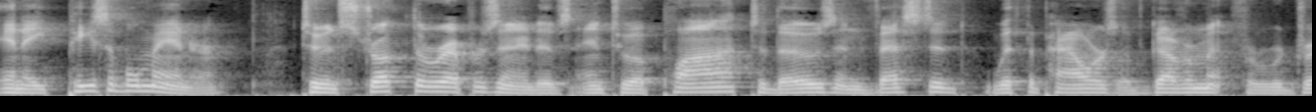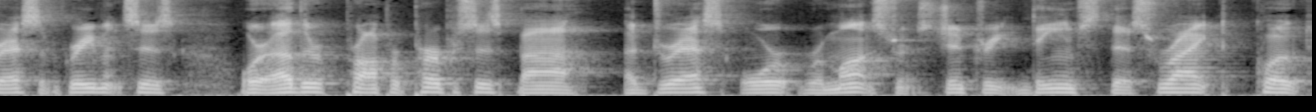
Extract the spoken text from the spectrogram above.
in a peaceable manner, to instruct the representatives and to apply to those invested with the powers of government for redress of grievances or other proper purposes by address or remonstrance. Gentry deems this right, quote,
